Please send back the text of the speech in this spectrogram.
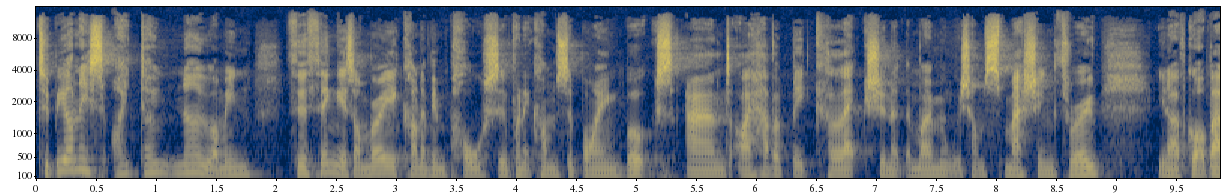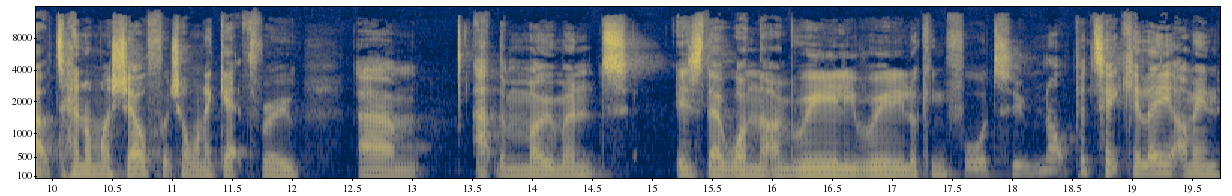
to be honest, I don't know. I mean, the thing is, I'm very kind of impulsive when it comes to buying books, and I have a big collection at the moment, which I'm smashing through. You know, I've got about 10 on my shelf, which I want to get through um, at the moment. Is there one that I'm really, really looking forward to? Not particularly. I mean,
